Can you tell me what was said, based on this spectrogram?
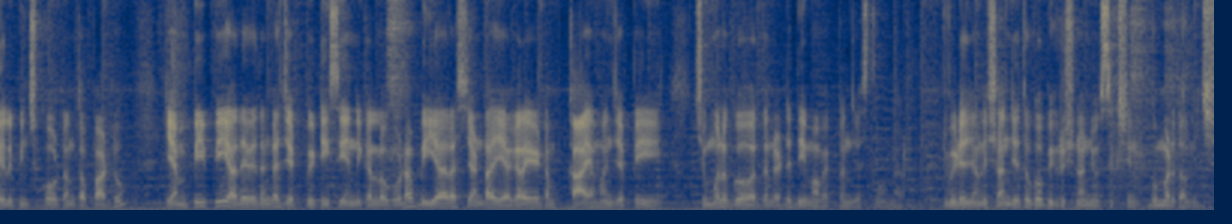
గెలిపించుకోవడంతో పాటు ఎంపీపీ అదేవిధంగా జెడ్పీటీసీ ఎన్నికల్లో కూడా బీఆర్ఎస్ జెండా ఎగరేయటం ఖాయం అని చెప్పి చిమ్ముల గోవర్ధన్ రెడ్డి ధీమా వ్యక్తం చేస్తూ ఉన్నారు. వీడియో జర్నలిస్ట్ సంజయ్తో గోపికృష్ణ న్యూస్ సిక్స్టీన్ గుమ్మడిదల నుంచి.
